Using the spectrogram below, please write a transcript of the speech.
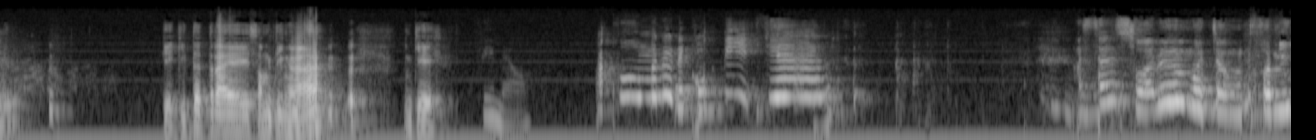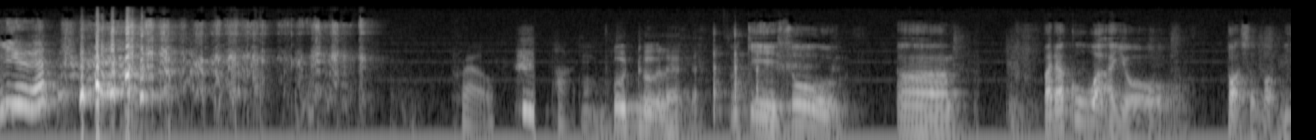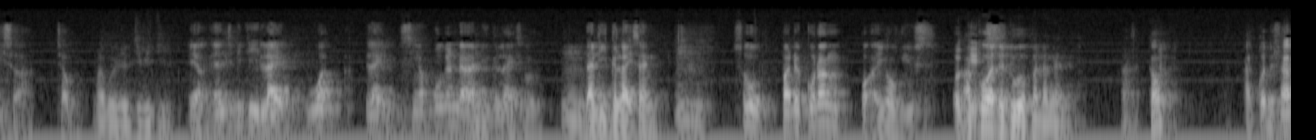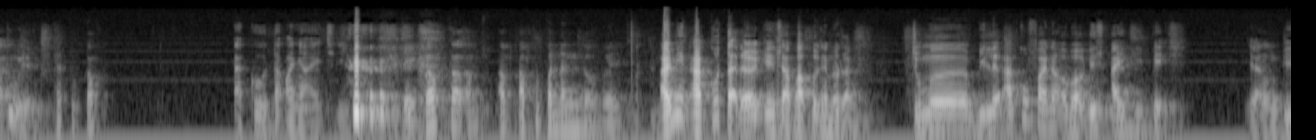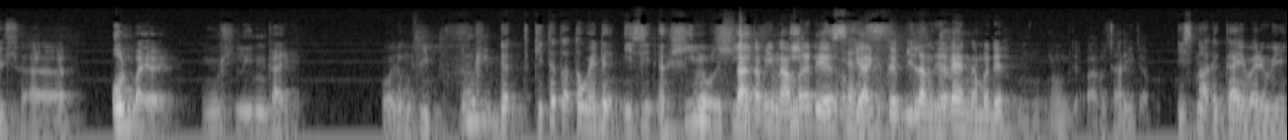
Okay, kita try something ah. Okay. Female. Ada kotik je. Asal suara macam familiar kan? Pro. Bodoh lah. Okay, so uh, pada aku what are your thoughts about this ah? Macam Apa LGBT? yang LGBT like what like Singapore kan dah legalize tu. Hmm. Dah legalize kan. Hmm. So pada korang what are your views? Okay. Aku ada dua pandangan. Ha, kau? Aku ada satu je. Satu kau. Aku tak banyak actually. Okay, kau kau um, um, apa pandangan kau? I mean aku tak ada against apa-apa dengan orang. Cuma bila aku find out about this IG page yang this uh, owned by a Muslim guy. Oh, dia Muslim. Dia Muslim. The, kita tak tahu whether is it a him, Yo, he, Tak, tapi nama it dia itself. Okay lah kita bilang je kan Nama dia hmm, Aku cari jap It's not a guy by the way.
